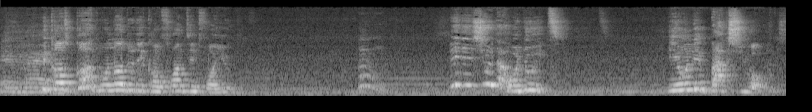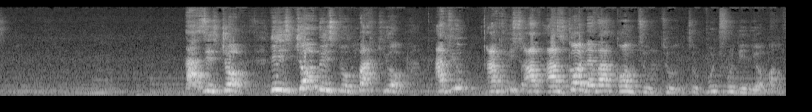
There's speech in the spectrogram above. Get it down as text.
Amen. Because God will not do the confronting for you. Hmm. It is you that will do it. He only backs you up. That's his job. His job is to back you up. Have you, have you has God ever come to, to, to put food in your mouth?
